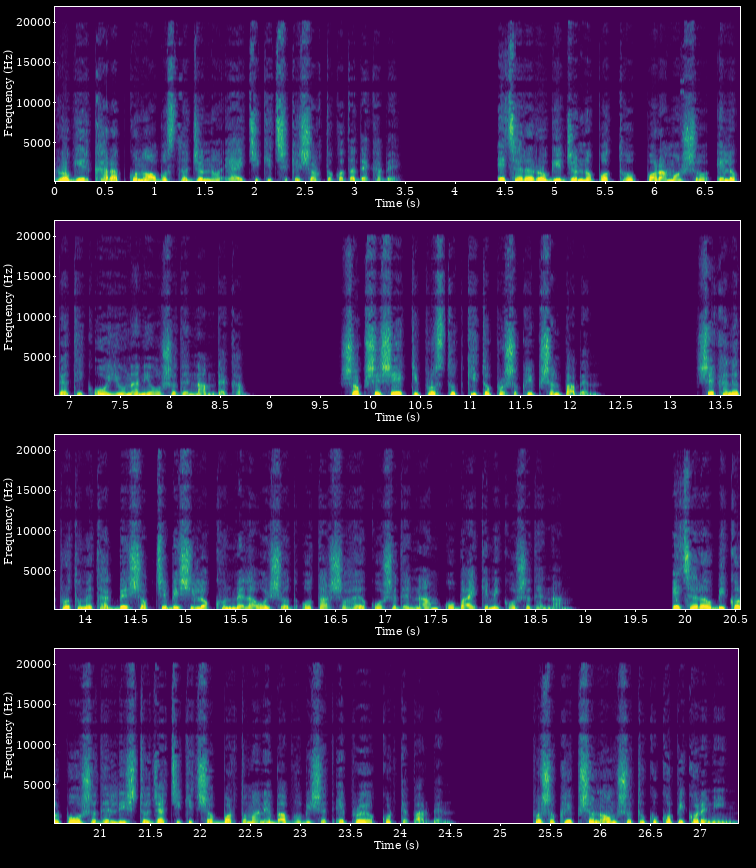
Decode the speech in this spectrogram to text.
রোগীর খারাপ কোনো অবস্থার জন্য এআই চিকিৎসকে সর্তকতা দেখাবে। এছাড়া রোগীর জন্য পথ্য, পরামর্শ, এলোপ্যাথিক ও ইউনানি ঔষধের নাম দেখাব। সবশেষে একটি প্রস্তুতকৃত প্রসক্রিপশন পাবেন। সেখানে প্রথমে থাকবে সবচেয়ে বেশি লক্ষণ মেলা ঔষধ ও তার সহায়ক ঔষধের নাম ও বায়োকেমিক ঔষধের নাম। এছাড়াও বিকল্প ঔষধের লিস্ট যা চিকিৎসক বর্তমানে বা ভবিষ্যৎ এ প্রয়োগ করতে পারবেন। প্রসক্রিপশন অংশটুকু কপি করে নিন।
